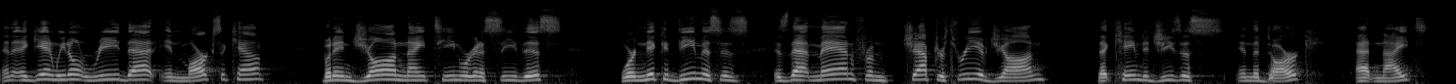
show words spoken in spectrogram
And again, we don't read that in Mark's account, but in John 19, we're going to see this where Nicodemus is, is that man from chapter 3 of John that came to Jesus in the dark at night.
